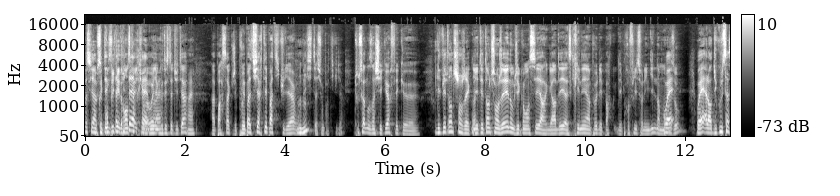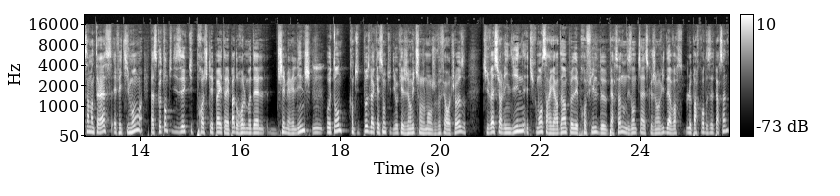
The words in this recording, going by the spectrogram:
Parce qu'il y a un C'est côté compliqué de rentrer, tu vois. Ouais, il y a même, un côté statutaire. À part ça, je pouvais pas de fierté particulière ou Mhm. d'excitation particulière. Tout ça dans un shaker fait que Il était temps de changer, quoi. il était temps de changer, donc j'ai commencé à regarder, à screener un peu des, des profils sur LinkedIn dans mon Ouais. réseau. Ouais, alors du coup, ça, ça m'intéresse, effectivement. Parce qu'autant tu disais que tu te projetais pas et t'avais pas de rôle modèle chez Merrill Lynch, autant quand tu te poses la question, que tu dis, OK, j'ai envie de changement, je veux faire autre chose, tu vas sur LinkedIn et tu commences à regarder un peu des profils de personnes en disant, tiens, est-ce que j'ai envie d'avoir le parcours de cette personne?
